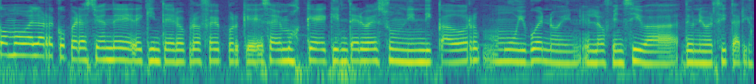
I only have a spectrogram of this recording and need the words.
¿Cómo va la recuperación de, Quintero, profe? Porque sabemos que Quintero es un indicador muy bueno en, la ofensiva de Universitario.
